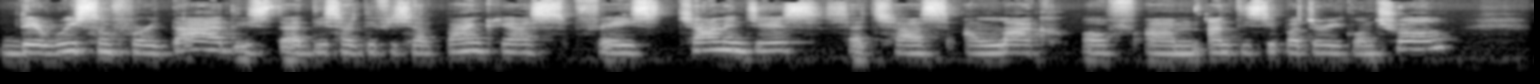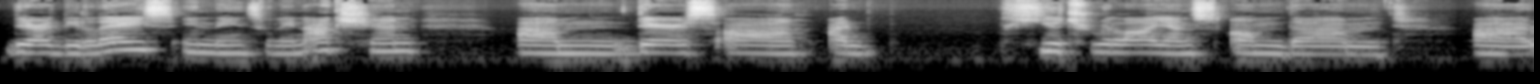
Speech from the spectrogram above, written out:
the reason for that is that these artificial pancreas face challenges such as a lack of um, anticipatory control. There are delays in the insulin action. Um, there's uh, a huge reliance on the um, uh,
